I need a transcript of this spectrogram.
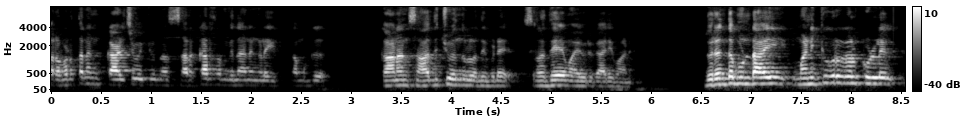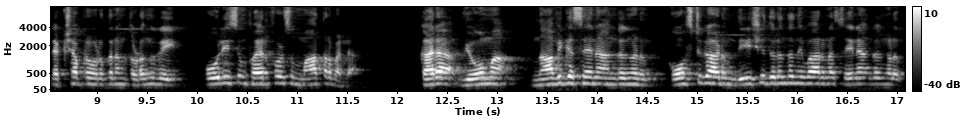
പ്രവർത്തനം കാഴ്ചവെക്കുന്ന സർക്കാർ സംവിധാനങ്ങളെയും നമുക്ക് കാണാൻ സാധിച്ചു എന്നുള്ളത് ഇവിടെ ശ്രദ്ധേയമായ ഒരു കാര്യമാണ്. ദുരന്തമുണ്ടായി മണിക്കൂറുകൾക്കുള്ളിൽ രക്ഷാപ്രവർത്തനം തുടങ്ങുകയും പോലീസും ഫയർഫോഴ്സും മാത്രമല്ല കര വ്യോമ നാവികസേന അംഗങ്ങളും കോസ്റ്റ് ഗാർഡും ദേശീയ ദുരന്ത നിവാരണ സേനാംഗങ്ങളും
